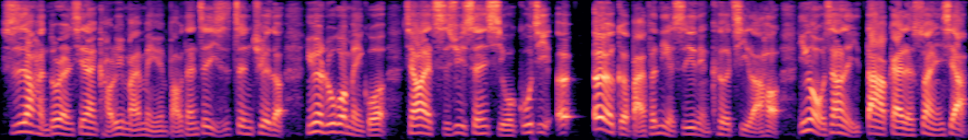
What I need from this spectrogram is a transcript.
事实上，很多人现在考虑买美元保单，这也是正确的。因为如果美国将来持续升息，我估计二。二个百分点是有点客气了哈，因为我这样子大概的算一下，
